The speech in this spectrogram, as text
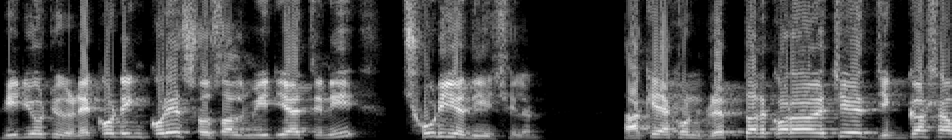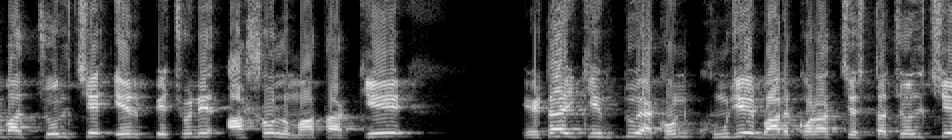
ভিডিওটি রেকর্ডিং করে সোশ্যাল মিডিয়ায় তিনি ছড়িয়ে দিয়েছিলেন। তাকে এখন গ্রেপ্তার করা হয়েছে। জিজ্ঞাসাবাদ চলছে। এর পেছনে আসল মাথা কে? এটাই কিন্তু এখন খুঁজে বার করার চেষ্টা চলছে।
